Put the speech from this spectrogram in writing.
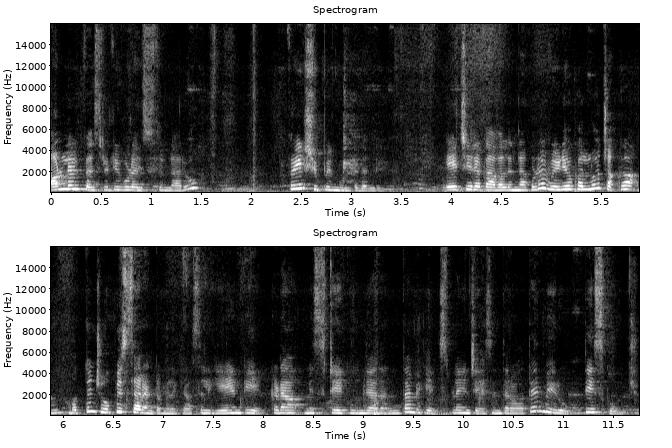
ఆన్లైన్ ఫెసిలిటీ కూడా ఇస్తున్నారు. ఫ్రీ షిప్పింగ్ ఉంటుందండి. ఏ చీర కావాలన్నా కూడా వీడియో కాల్లో చక్కగా మొత్తం చూపిస్తారంట మనకి. అసలు ఏంటి ఎక్కడ మిస్టేక్ ఉంది అదంతా మీకు ఎక్స్ప్లెయిన్ చేసిన తర్వాతే మీరు తీసుకోవచ్చు.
